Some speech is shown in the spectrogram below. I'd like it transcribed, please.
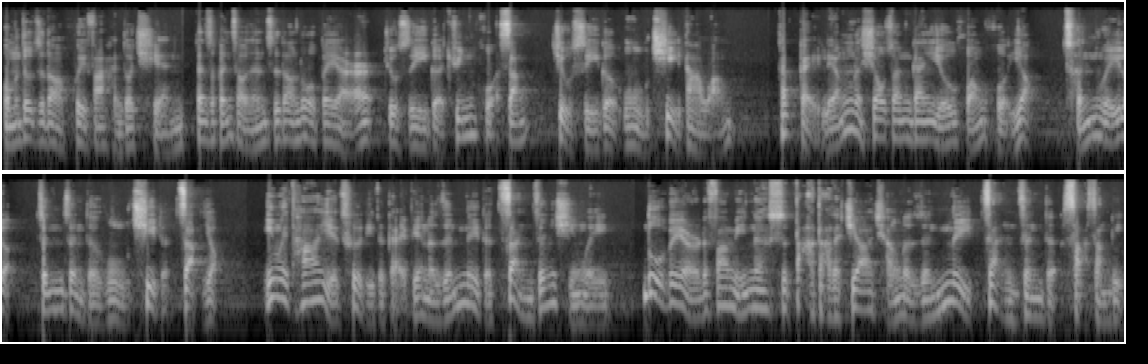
我们都知道会发很多钱，但是很少人知道诺贝尔就是一个军火商，就是一个武器大王。他改良了硝酸甘油、黄火药，成为了真正的武器的炸药。因为他也彻底的改变了人类的战争行为。诺贝尔的发明呢，是大大的加强了人类战争的杀伤力。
